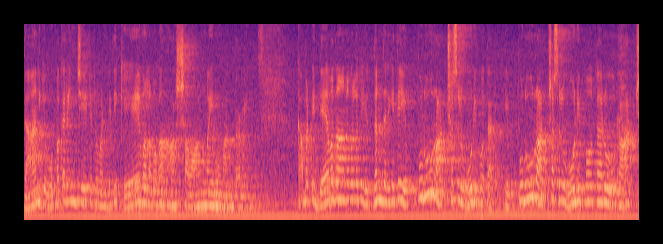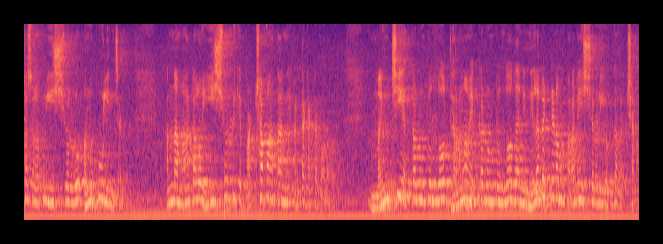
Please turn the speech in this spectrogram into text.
దానికి ఉపకరించేటటువంటిది కేవలముగా ఆర్షవాంగ్మయము మాత్రమే. కాబట్టి దేవదానవులకు యుద్ధం జరిగితే ఎప్పుడూ రాక్షసులు ఓడిపోతారు. ఎప్పుడూ రాక్షసులు ఓడిపోతారు. రాక్షసులకు ఈశ్వరుడు అనుకూలించడు. అన్న మాటలో ఈశ్వరుడికి పక్షపాతాన్ని అంటకట్టకూడదు మంచి ఎక్కడుంటుందో ధర్మం ఎక్కడుంటుందో దాన్ని నిలబెట్టడం పరమేశ్వరుడి యొక్క లక్షణం.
